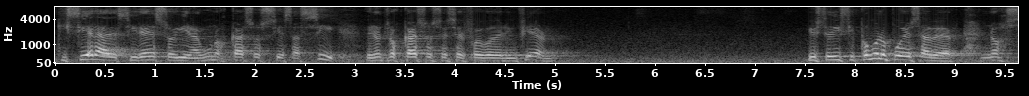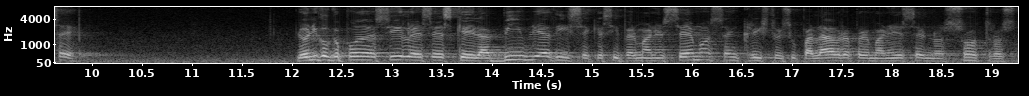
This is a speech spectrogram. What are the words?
Quisiera decir eso y en algunos casos sí es así, en otros casos es el fuego del infierno. Y usted dice, ¿cómo lo puede saber? No sé. Lo único que puedo decirles es que la Biblia dice que si permanecemos en Cristo y su palabra permanece en nosotros,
